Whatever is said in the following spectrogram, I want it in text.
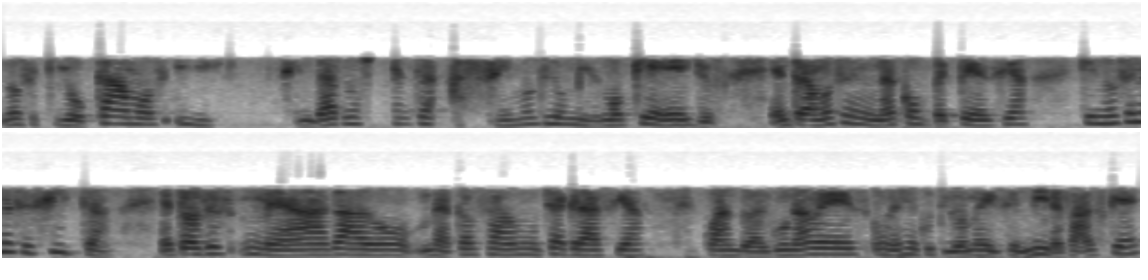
nos equivocamos y sin darnos cuenta hacemos lo mismo que ellos, entramos en una competencia que no se necesita. Entonces me ha dado, me ha causado mucha gracia cuando alguna vez un ejecutivo me dice, mira, ¿sabes qué?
